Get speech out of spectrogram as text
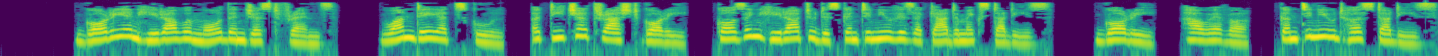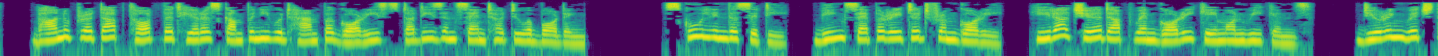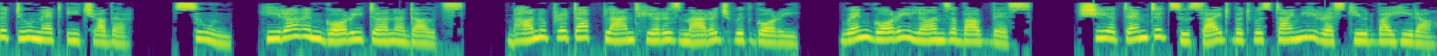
Gauri and Hira were more than just friends. One day at school, a teacher thrashed Gauri, causing Hira to discontinue his academic studies. Gauri, however, continued her studies. Bhanu Pratap thought that Hira's company would hamper Gauri's studies and sent her to a boarding school in the city. Being separated from Gauri, Hira cheered up when Gauri came on weekends, during which the two met each other. Soon, Hira and Gauri turn adults. Bhanu Pratap planned Hira's marriage with Gauri. When Gauri learns about this, she attempted suicide but was timely rescued by Hira.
